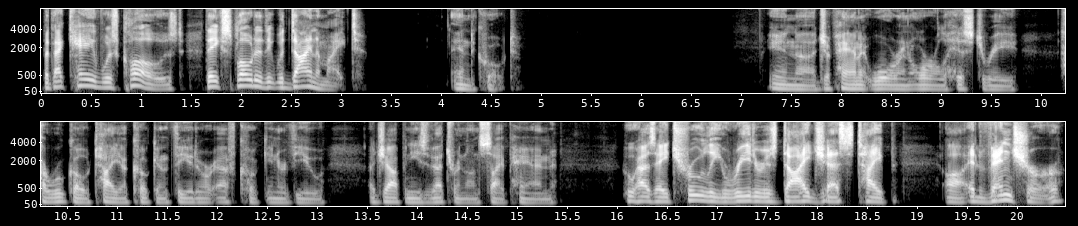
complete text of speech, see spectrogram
but that cave was closed. They exploded it with dynamite. End quote. In uh, Japan at War An Oral History, Haruko Taya Cook and Theodore F. Cook interview a Japanese veteran on Saipan who has a truly Reader's Digest type uh, adventure.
